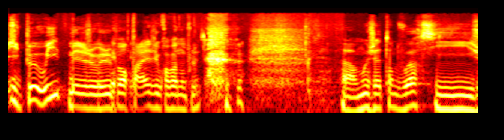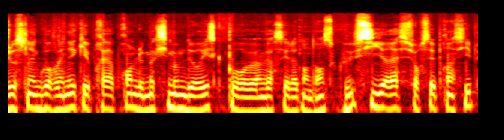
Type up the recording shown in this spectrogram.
il peut, oui, mais je ne vais pas en reparler, je ne crois pas non plus. Alors moi j'attends de voir si Jocelyn Gourvenec est prêt à prendre le maximum de risques pour euh, inverser la tendance. Ou S'il reste sur ses principes,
